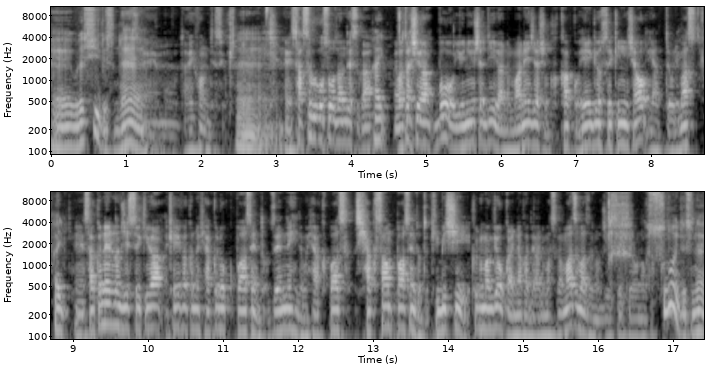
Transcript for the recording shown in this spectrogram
えー、嬉しいですえね。ーもう大ファンですよ、きっと。えーえー早速ご相談ですが、はい私は某輸入者ディーラーのマネージャー職、過去営業責任者をやっております。はい。えー昨年の実績は計画の106%、前年比でも100%、103%と厳しい車業界の中ではありますが、まずまずの実績を残す。すごいですね。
